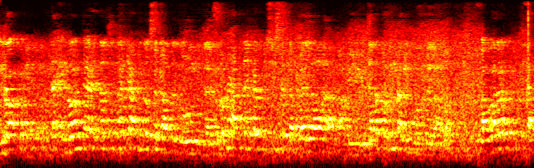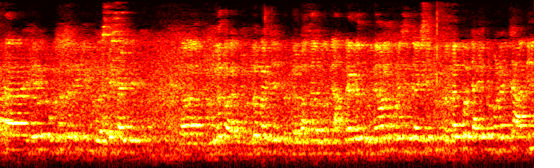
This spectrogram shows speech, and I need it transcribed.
एनरॉन त्या एनरॉनच्या ह्याच्यात सुद्धा की आम्ही तो सगळं आता जोडून जायचं आणि आपल्या एका विशिष्ट टप्प्याला आम्ही विचार विचारापर्यंत आम्ही पोहोचलेलो आहोत. का बरं? आता हे कुठंतरी एक पाहिजे मुलं मुलं पाहिजे प्रकल्पाच्या आपल्याकडे दुर्दैवानं परिस्थिती अशी की प्रकल्प जाहीर होण्याच्या आधी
